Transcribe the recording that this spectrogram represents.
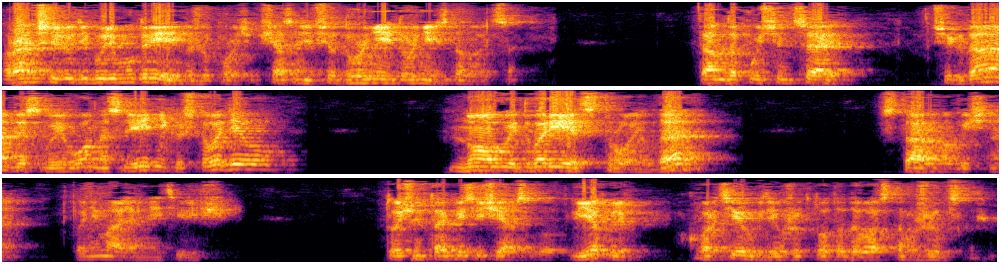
Раньше люди были мудрее, между прочим, сейчас они все дурнее и дурнее становятся. Там, допустим, царь всегда для своего наследника что делал? Новый дворец строил, да? В старом обычно понимали они эти вещи. Точно так и сейчас. Вот, въехали в квартиру, где уже кто-то до вас там жил, скажем,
